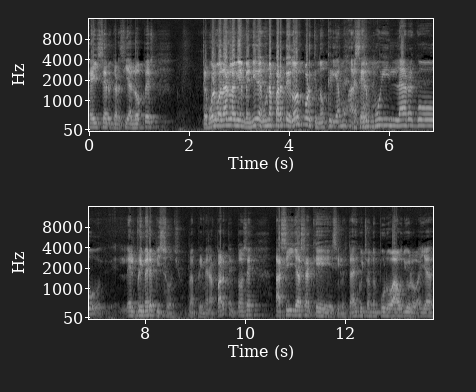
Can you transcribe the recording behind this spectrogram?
Heiser García López. Te vuelvo a dar la bienvenida en una parte 2 porque no queríamos hacer muy largo el primer episodio, la primera parte. Entonces, así ya sea que si lo estás escuchando en puro audio, lo vayas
